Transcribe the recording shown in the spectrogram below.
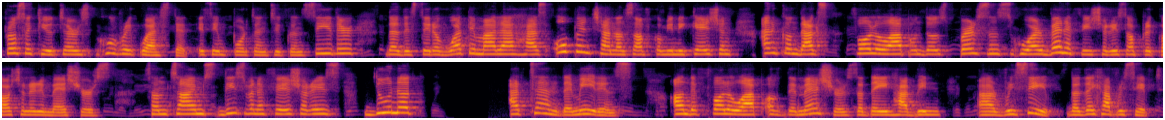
prosecutors who request it. It's important to consider that the state of Guatemala has open channels of communication and conducts follow-up on those persons who are beneficiaries of precautionary measures. Sometimes these beneficiaries do not attend the meetings on the follow-up of the measures that they have been uh, received, that they have received.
